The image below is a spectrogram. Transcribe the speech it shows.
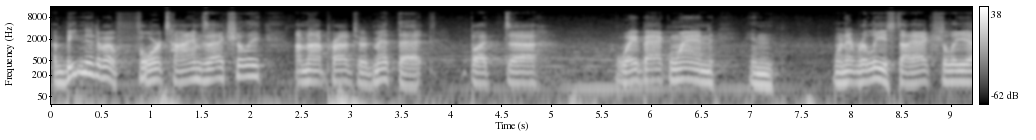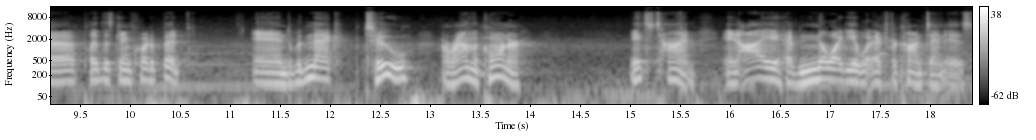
I've beaten it about four times, actually. I'm not proud to admit that, but uh, way back when, in when it released, I actually uh, played this game quite a bit. And with Knack 2 around the corner, it's time. And I have no idea what extra content is.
